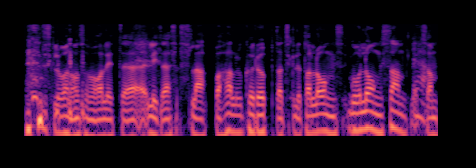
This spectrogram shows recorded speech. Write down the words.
det skulle vara någon som var lite, lite slapp och halvkorrupt, att det skulle ta långs, gå långsamt. Liksom.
